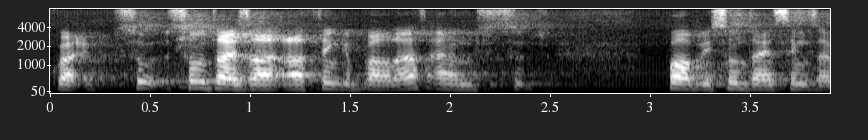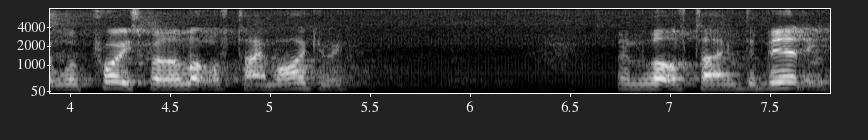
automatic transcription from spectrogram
Quite, so, sometimes I, I, think about that, and probably sometimes things like we'll probably spend a lot of time arguing and a lot of time debating.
